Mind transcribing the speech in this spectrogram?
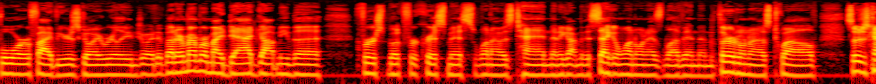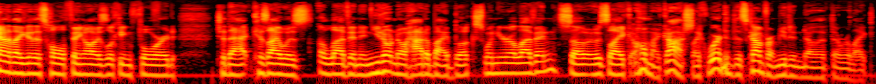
four or five years ago. I really enjoyed it. But I remember my dad got me the first book for Christmas when I was ten. Then he got me the second one when I was eleven. Then the third one when I was twelve. So just kind of like this whole thing, always looking forward to that because I was 11 and you don't know how to buy books when you're 11. So it was like, oh my gosh, like where did this come from? You didn't know that there were like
